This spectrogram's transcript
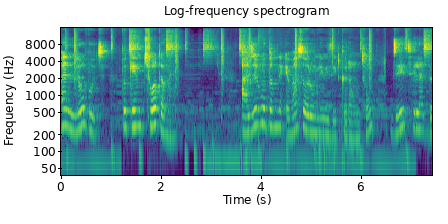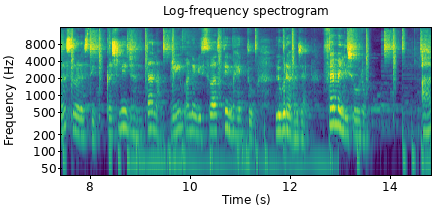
હેલો ભુજ તો કેમ છો તમે? આજે હું તમને એવા શોરૂમની વિઝિટ કરાવું છું જે છેલ્લા દસ વર્ષથી કચ્છની જનતાના પ્રેમ અને વિશ્વાસથી મહેકતું લુગડા બજાર ફેમિલી શોરૂમ આ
